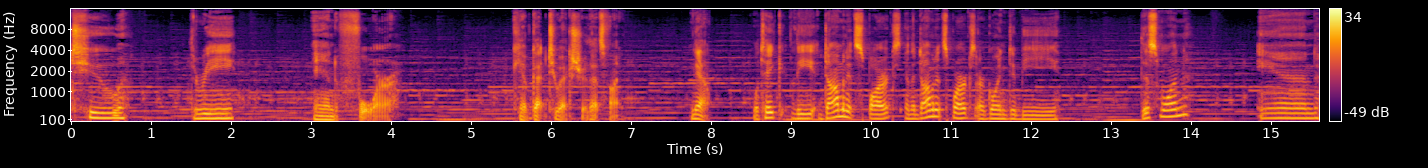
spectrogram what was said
two, three, and four. Okay, I've got two extra, that's fine. Now, we'll take the dominant sparks, and the dominant sparks are going to be this one and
